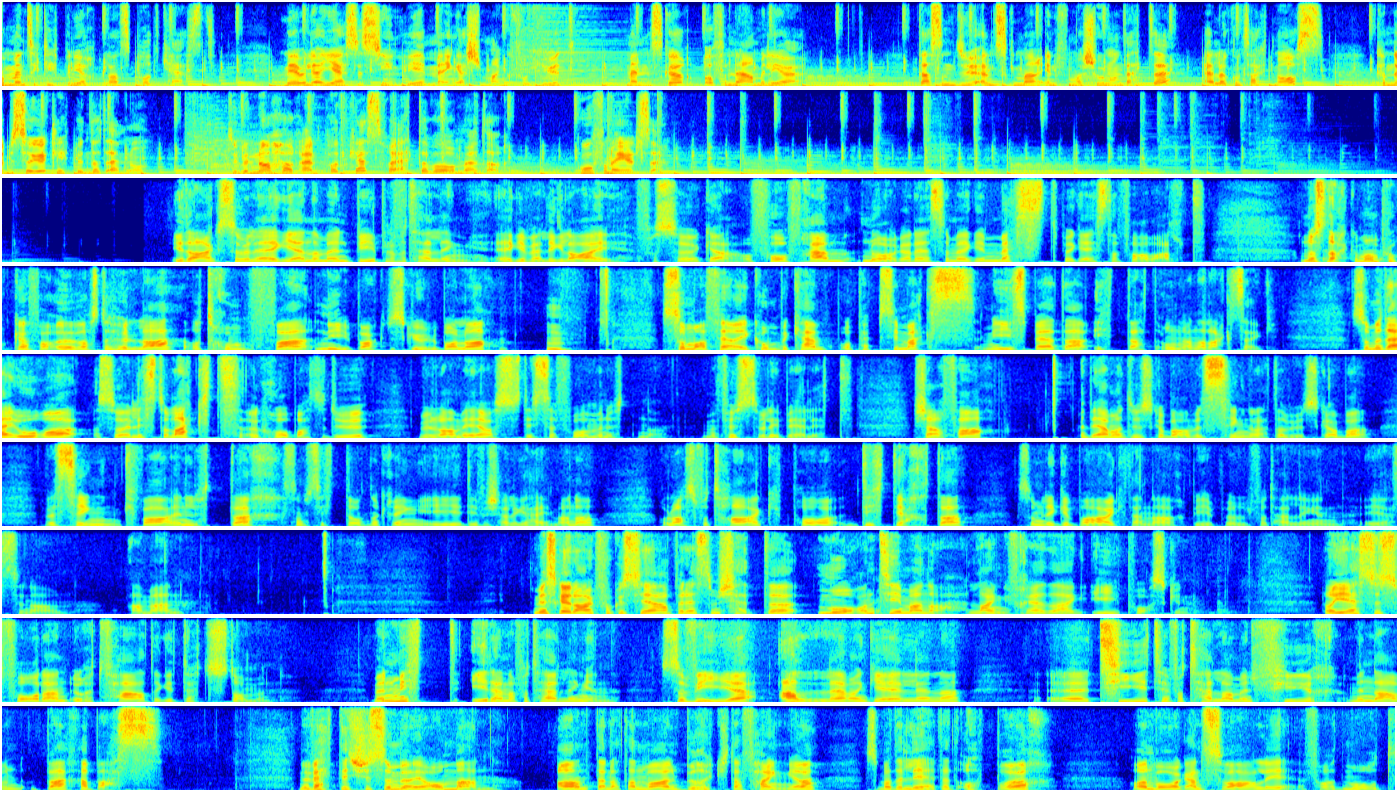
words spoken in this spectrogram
Velkommen til Klippen Jørpelands podkast. Vi vil gjøre Jesus synlig med engasjement for Gud, mennesker og for nærmiljøet. Dersom du ønsker mer informasjon om dette, eller kontakt med oss, kan du besøke klippen.no. Du vil nå høre en podkast fra et av våre møter. God fornøyelse. I dag så vil jeg gjennom en bibelfortelling jeg er veldig glad i, forsøke å få frem noe av det som jeg er mest begeistra for av alt. Nå snakker vi om å plukke fra øverste hylle og trumfe nybakte skoleboller. Mm. Sommerferie i Kombicamp og Pepsi Max med isbeder etter at ungene har lagt seg. Så med de ordene så er lista lagt. og Jeg håper at du vil være med oss disse få minuttene. Men først vil jeg be litt. Kjære far, jeg ber om at du skal bare velsigne dette budskapet. Velsign hver en lytter som sitter rundt omkring i de forskjellige heimene. Og la oss få tak på ditt hjerte som ligger bak denne bibelfortellingen i Jesu navn. Amen. Vi skal i dag fokusere på det som skjedde morgentimene langfredag i påsken. Når Jesus får den urettferdige dødsdommen. Men midt i denne fortellingen så vier alle evangeliene eh, tid til å fortelle om en fyr med navn Barabas. Vi vet ikke så mye om han, annet enn at han var en brukt av fanger som hadde ledet et opprør, og han var også ansvarlig for et mord.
